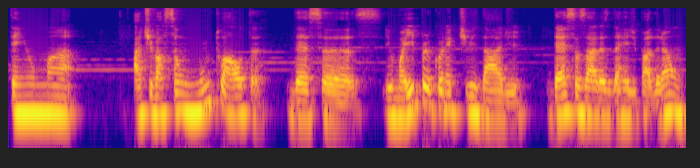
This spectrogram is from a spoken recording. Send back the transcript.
tem uma ativação muito alta dessas e uma hiperconectividade dessas áreas da rede padrão.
